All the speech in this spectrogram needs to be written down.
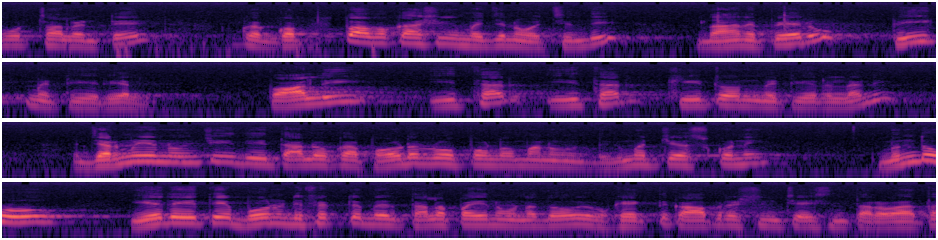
పూడ్చాలంటే ఒక గొప్ప అవకాశం ఈ మధ్యన వచ్చింది. దాని పేరు PEEK material poly ether ether ketone material అని జర్మనీ నుంచి ఇది తాలూకా పౌడర్ రూపంలో మనం దిగుమతి చేసుకొని ముందు ఏదైతే బోన్ డిఫెక్ట్ మీరు తలపైన ఉన్నదో ఒక వ్యక్తికి ఆపరేషన్ చేసిన తర్వాత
